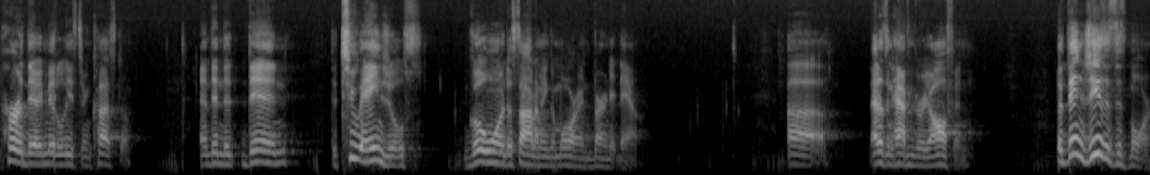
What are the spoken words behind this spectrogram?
per their Middle Eastern custom. And then the, then the two angels go on to Sodom and Gomorrah and burn it down. Uh, that doesn't happen very often. But then Jesus is born.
